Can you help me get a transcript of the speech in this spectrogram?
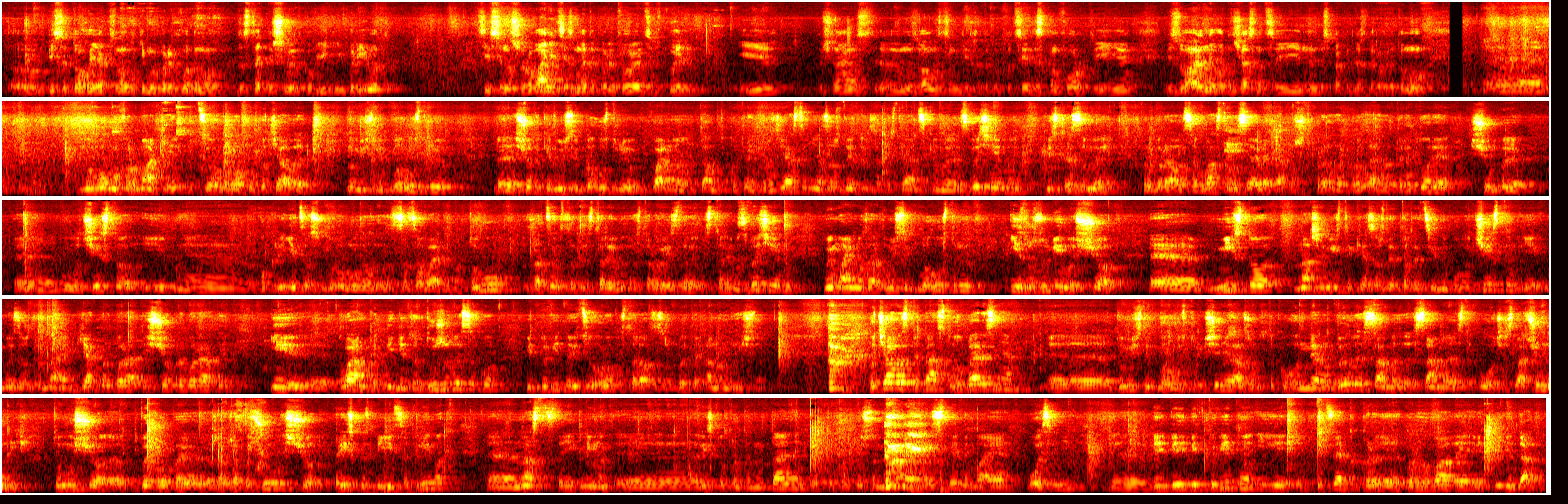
е, після того, як знову таки ми переходимо достатньо швидко в літній період, ці всі нашарування, ці змети перетворюються в пиль і починаємо е, ми з вами з цим дихати. Тобто цей дискомфорт і візуальний, одночасно це і небезпека для здоров'я. Тому Е, в новому форматі цього року почали домічний благоустрою. Е, Що таке домічний благоустрою? Буквально дам коротеньке роз'яснення. Завжди за християнськими звичаями після зими прибиралася власна оселя, а також прилегла- територія, щоб е, було чисто і е, в Україні це особливо було за- заведено. Тому за цим ста- старим, старою- старим звичаєм ми маємо зараз домічний благоустрою і зрозуміло, що Місто, наше місто, яке завжди традиційно було чистим, і ми завжди знаємо, як прибирати, що прибирати. І е, планка піднята дуже високо. Відповідно, і цього року старалися зробити аналогічно. Почали з 15 березня е, домічний благоустрою. Ще ні разу такого не робили, саме, саме з такого числа. Чому? Тому що е, ви, вже, почули, що різко змінюється клімат. Е, У нас стає клімат різко континентальним, тобто практично немає весни, немає осені. Від- від- Відповідно, і під це коригували відповідні дати.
